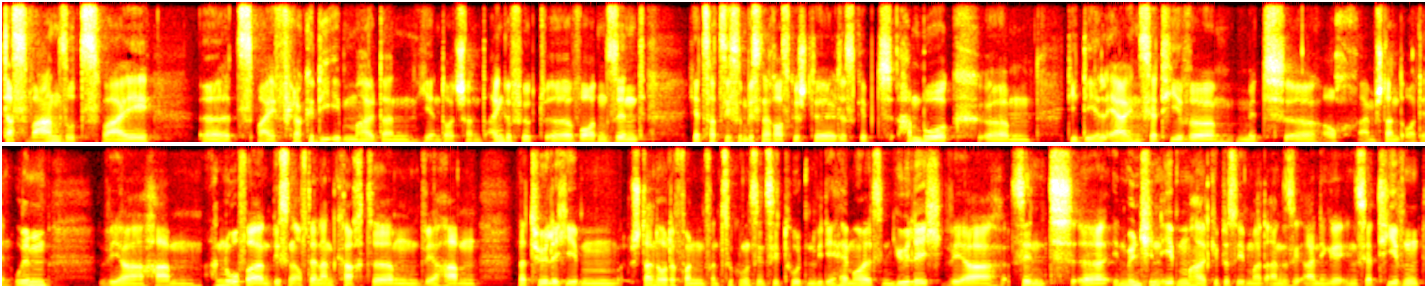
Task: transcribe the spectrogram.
Das waren so zwei, äh, zwei Flöcke, die eben halt dann hier in Deutschland eingeführt äh, worden sind. Jetzt hat sich so ein bisschen herausgestellt, es gibt Hamburg, ähm, die DLR-Initiative mit äh, auch einem Standort in Ulm wir haben Hannover ein bisschen auf der Landkarte. Wir haben natürlich eben Standorte von, von Zukunftsinstituten wie die Helmholtz in Jülich. Wir sind äh, in München eben halt, gibt es eben halt einige Initiativen.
